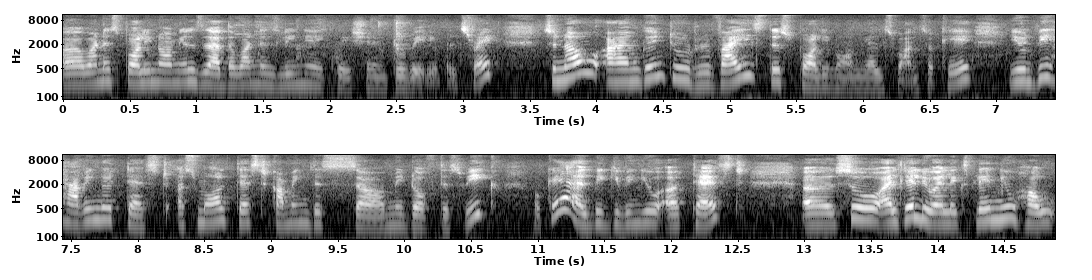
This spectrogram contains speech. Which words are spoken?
Uh, one is polynomials, the other one is linear equation in two variables, right? So now I am going to revise this polynomials once, okay? You'll be having a test, a small test coming this uh, mid of this week, okay? I'll be giving you a test. Uh, so I'll tell you, I'll explain you how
